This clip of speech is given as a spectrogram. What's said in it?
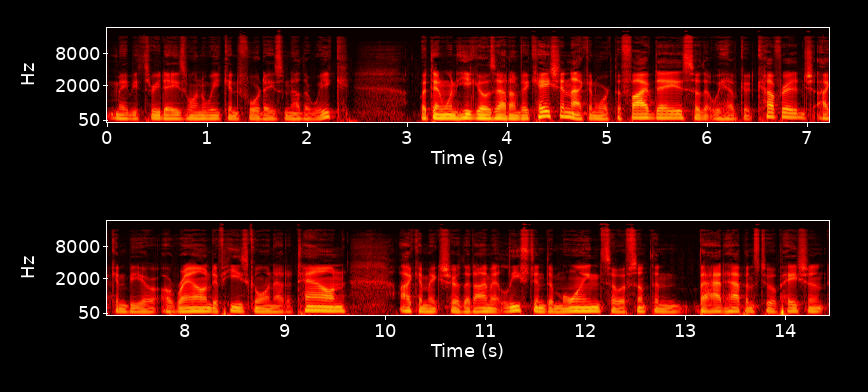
maybe three days one week and four days another week. But then when he goes out on vacation, I can work the five days so that we have good coverage. I can be around if he's going out of town. I can make sure that I'm at least in Des Moines. So if something bad happens to a patient,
